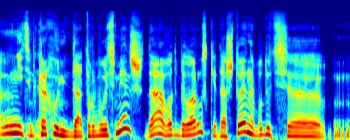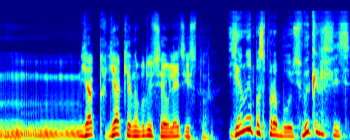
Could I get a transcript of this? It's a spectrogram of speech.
не крыху да турбуюць менш да вот беларускі да што яны будуць э, як як яны будуць уяўляць гісторыю яны паспрабуюць выкрэсліць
